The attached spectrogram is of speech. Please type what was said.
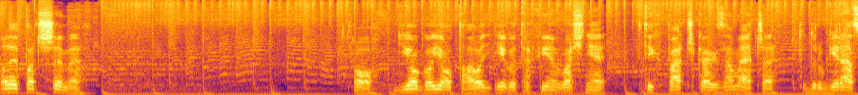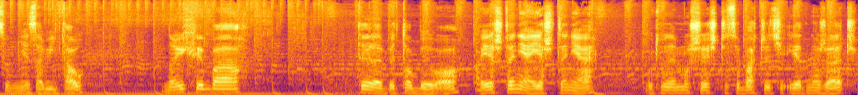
Ale patrzymy. O, Diogo Jota, jego trafiłem właśnie w tych paczkach za mecze. To drugi raz u mnie zawitał. No i chyba tyle by to było. A jeszcze nie, jeszcze nie. Bo tutaj muszę jeszcze zobaczyć jedną rzecz.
